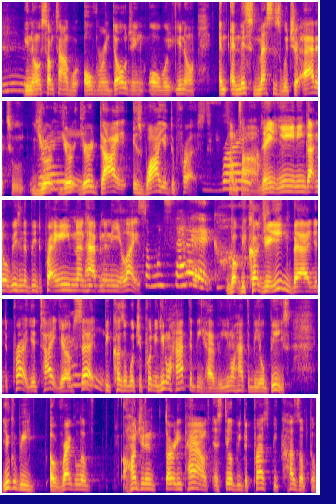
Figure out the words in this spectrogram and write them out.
You know, sometimes we're overindulging or we're, you know, and, and this messes with your attitude. Your your Right. your diet is why you're depressed. Right. Sometimes. Ain't, you ain't even got no reason to be depressed. Ain't even nothing happening in your life. Someone said it. God. But because you're eating bad, you're depressed, you're tight, you're upset because of what you're putting in. You don't have to be heavy, you don't have to be obese. You could be a regular 130 pounds and still be depressed because of the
